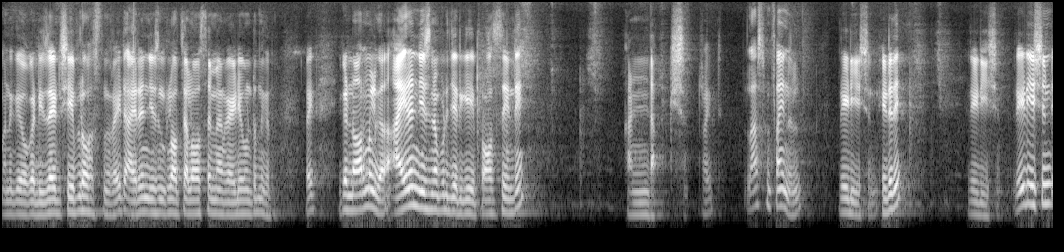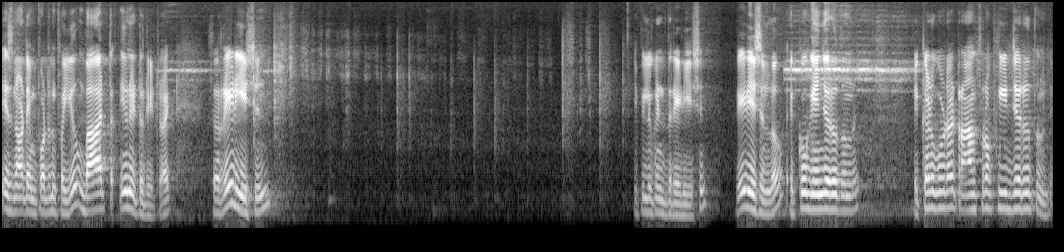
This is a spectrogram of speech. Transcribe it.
మనకి ఒక డిజైడ్ షేప్లో వస్తుంది రైట్ ఐరన్ చేసిన క్లాత్స్ ఎలా వస్తాయి మనకు ఐడియా ఉంటుంది కదా రైట్ ఇక్కడ నార్మల్గా ఐరన్ చేసినప్పుడు జరిగే ప్రాసెస్ ఏంటి? Conduction right last and final radiation ఏంటిది? Radiation radiation is not important for you but you need to read right so radiation if you look in the radiation రేడియేషన్లో ఎక్కువగా ఏం జరుగుతుంది? ఇక్కడ కూడా ట్రాన్స్ఫర్ ఆఫ్ హీట్ జరుగుతుంది.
